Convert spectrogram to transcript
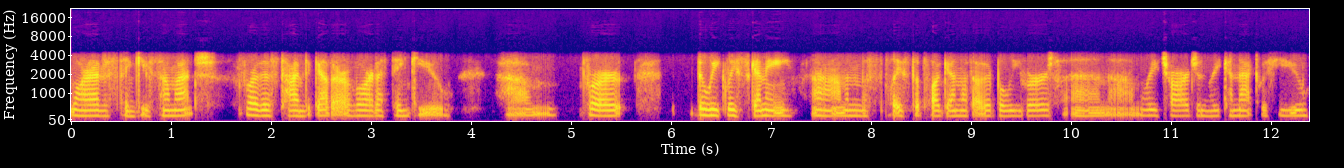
Lord, I just thank you so much for this time together. Lord, I thank you um, for the weekly skinny um, and this place to plug in with other believers and um, recharge and reconnect with you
